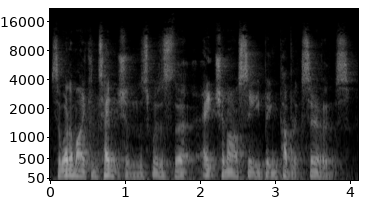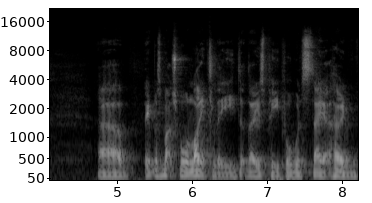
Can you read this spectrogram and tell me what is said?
So one of my contentions was that HMRC being public servants uh, it was much more likely that those people would stay at home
